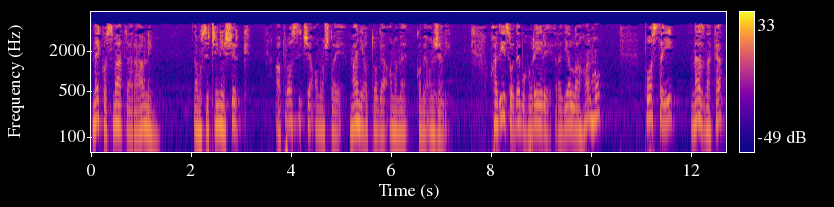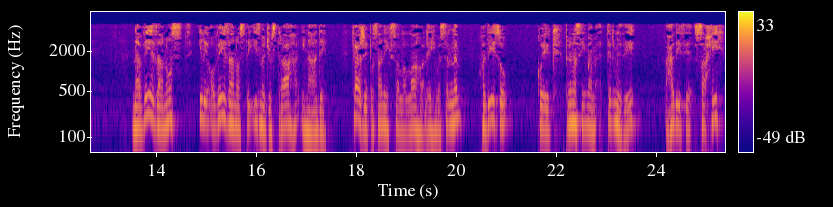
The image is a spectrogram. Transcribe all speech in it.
neko smatra ravnim, da mu se čini širk, a oprostit će ono što je manje od toga onome kome on želi. U hadisu od Ebu Hureyre radijallahu anhu postoji naznaka na vezanost ili o vezanosti između straha i nade. Kaže poslanik sallallahu alaihi ve sellem u hadisu kojeg prenosi imam Tirmidhi, a hadis je sahih,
